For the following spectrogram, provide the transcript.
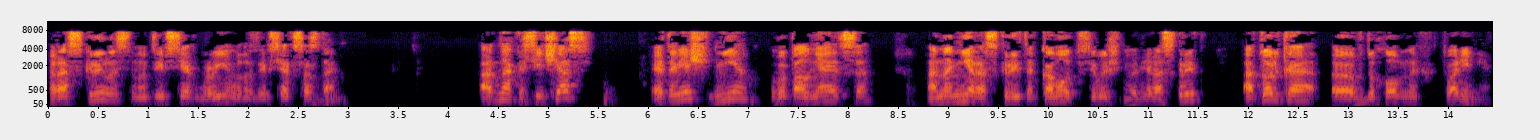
раскрылась внутри всех бруим, внутри всех созданий. Однако сейчас эта вещь не выполняется, она не раскрыта, кого-то Всевышнего не раскрыт, а только э, в духовных творениях,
